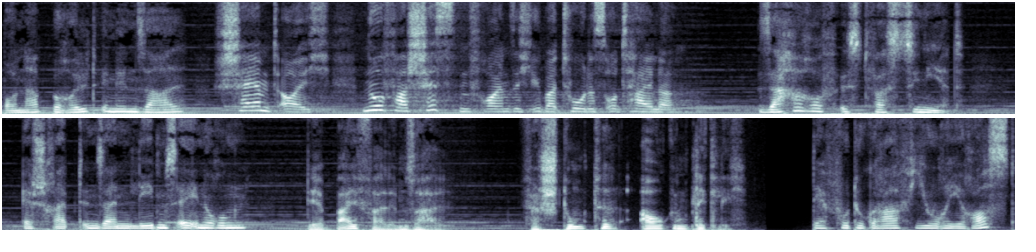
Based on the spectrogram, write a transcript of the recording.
Bonner brüllt in den Saal: Schämt euch! Nur Faschisten freuen sich über Todesurteile. Sacharow ist fasziniert. Er schreibt in seinen Lebenserinnerungen: der Beifall im Saal verstummte augenblicklich. Der Fotograf Juri Rost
